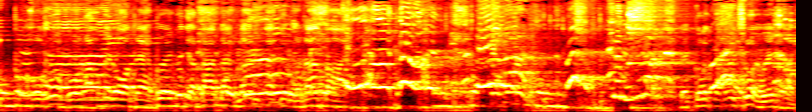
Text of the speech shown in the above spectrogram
คงรอดคงรักไม่รอดแน่เลยก็จะตามตามแล้วที่นั่นจะโดนน้ำตายแต่ก็แล้วกันต้ช่วยไว้ทัน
